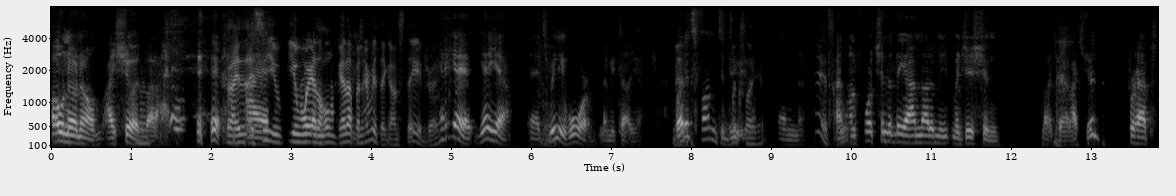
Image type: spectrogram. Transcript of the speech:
Oh no, no, I should, but I, I, I see you. You wear the whole getup and everything on stage, right? yeah, yeah, yeah. It's really warm, let me tell you, but Yeah. it's fun to do. Looks like it. And, Yeah, it's and unfortunately, I'm not a magician like that. I should perhaps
